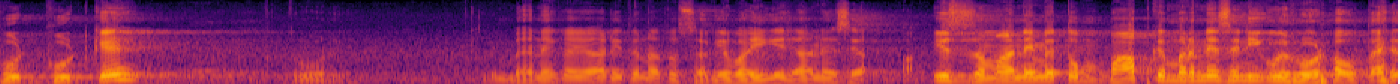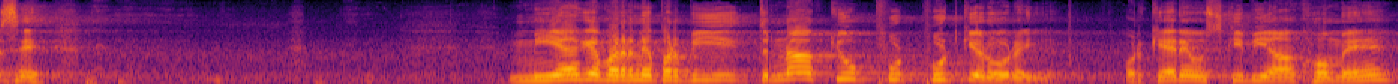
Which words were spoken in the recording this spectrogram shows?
फूट फूट के रो रही, मैंने कहा, यार, इतना तो सगे भाई के जाने से, इस ज़माने में तो बाप के मरने से नहीं कोई रो रहा होता ऐसे। मियाँ के मरने पर भी इतना क्यों फूट फूट के रो रही है? और कह रहे हैं, उसकी भी आँखों में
